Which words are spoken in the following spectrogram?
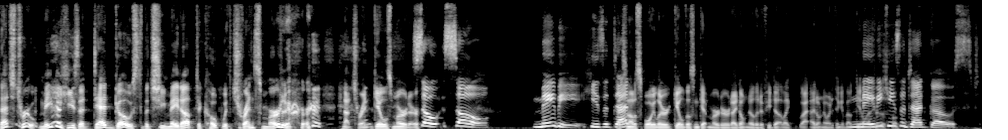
That's true. Maybe he's a dead ghost that she made up to cope with Trent's murder. not Trent, Gil's murder. So, so maybe he's a dead. That's not a spoiler. Gil doesn't get murdered. I don't know that if he does. Like, I don't know anything about Gil. maybe he's a dead ghost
